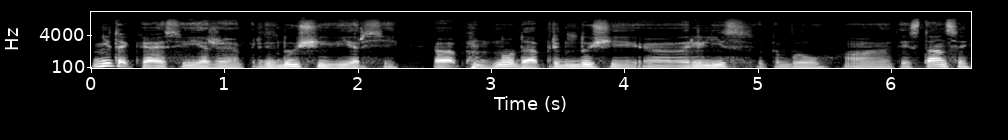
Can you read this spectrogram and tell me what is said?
не такая свежая, предыдущей версии. А, ну да, предыдущий э, релиз это был э, этой станции.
